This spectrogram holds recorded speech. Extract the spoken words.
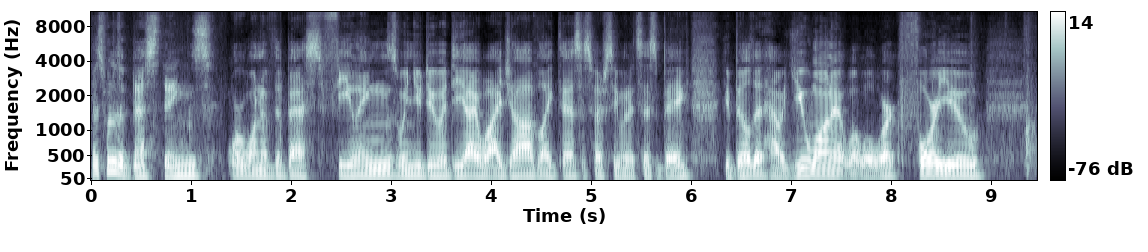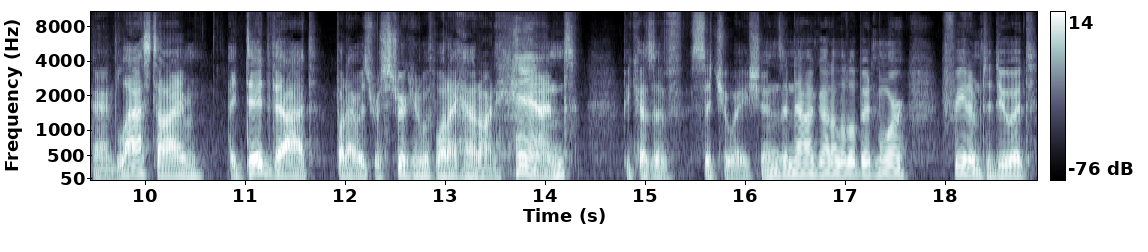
that's one of the best things or one of the best feelings when you do a DIY job like this, especially when it's this big. You build it how you want it, what will work for you. And last time I did that, but I was restricted with what I had on hand because of situations. And now I've got a little bit more freedom to do it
